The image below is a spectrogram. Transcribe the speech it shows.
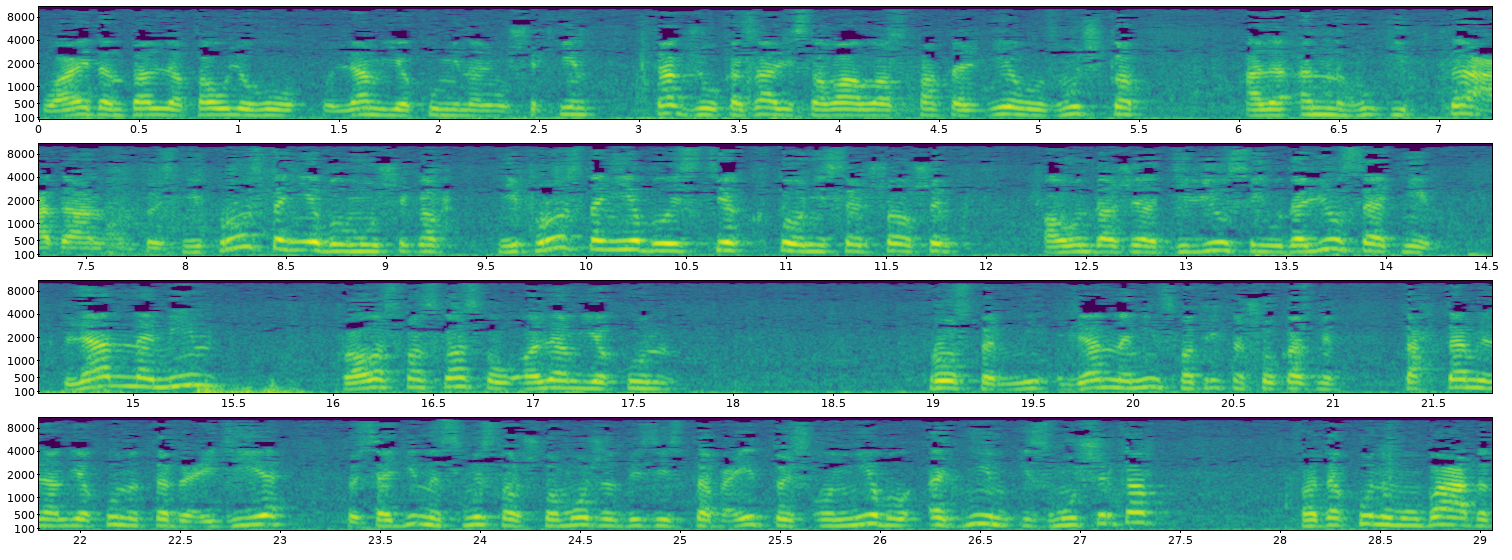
Уайдан далля каулюху лям якумин аль мушрикин. Также указали слова Аллаха Субхану из мушриков аля аннаху ибта'ада анхум. То есть не просто не был мушриков, не просто не был из тех, кто не совершал ширк, а он даже отделился и удалился от них. Лянна мин, Аллах сказал, алям якун, просто лянна мин, смотрите на что указывает тахтамиль ан якуна таб'идия, то есть один из смыслов, что может быть здесь таб'ид, то есть он не был одним из мушриков, фадакуна мубаада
